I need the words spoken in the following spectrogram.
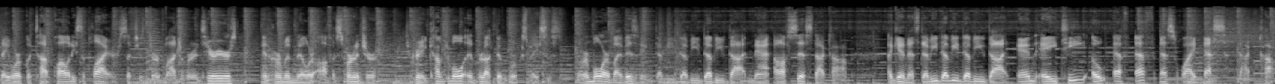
They work with top quality suppliers such as DIRTT Modular Interiors and Herman Miller Office Furniture to create comfortable and productive workspaces. Learn more by visiting www.natoffsys.com. Again, that's www.natoffsys.com.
